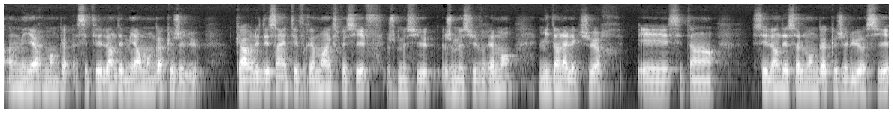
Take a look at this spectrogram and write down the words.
un meilleur manga, c'était l'un des meilleurs mangas que j'ai lu, car les dessins étaient vraiment expressifs. Je me suis, je me suis vraiment mis dans la lecture et c'est un, c'est l'un des seuls mangas que j'ai lu aussi.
